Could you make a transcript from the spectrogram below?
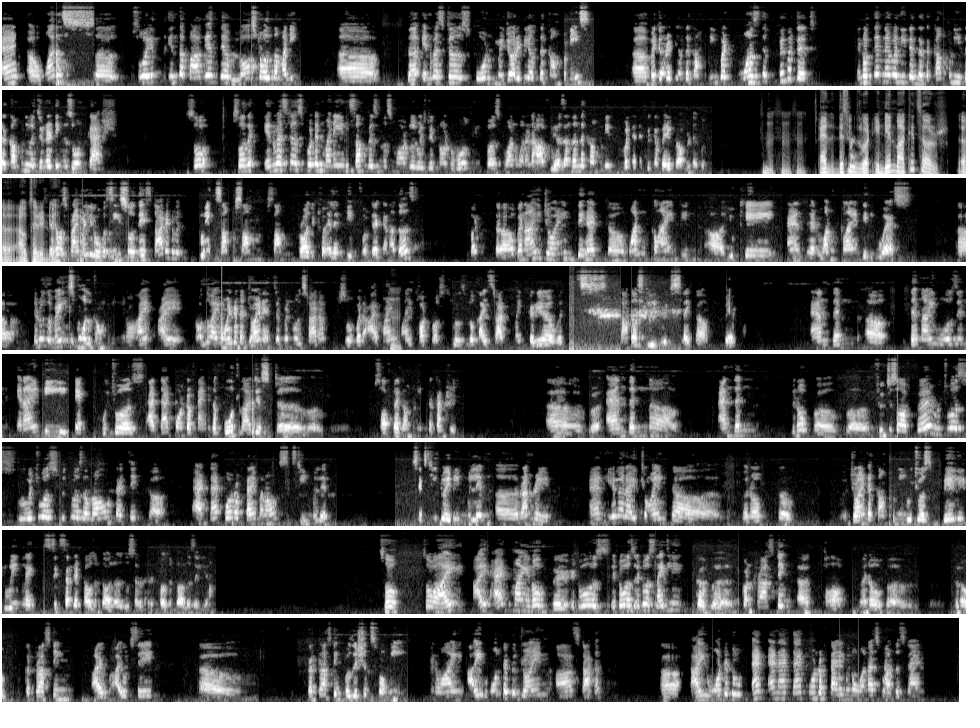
And uh, once, uh, so in, in the bargain, they have lost all the money. Uh, the investors owned majority of the companies, uh, majority of the company. But once they pivoted, you know, they never needed that. The company, the company was generating its own cash. So, so the investors put in money in some business model which did not work in first one one and a half years, and then the company pivoted and became very profitable. Hmm, hmm, hmm. And this was what Indian markets or uh, outside India? It was primarily overseas. So they started with doing some some some project for L&T, Infotech, and others. But uh, when I joined, they had uh, one client in uh, UK and they had one client in US. Uh, it was a very small company. Know, I, I although I wanted to join an entrepreneurial startup, so but I my, Hmm. my thought process was look, I started my career with Tata Steel, which is like a and then uh, then I was in NIIT Tech, which was at that point of time the fourth largest uh, software company in the country. Uh, and then uh, and then you know uh, uh, Future Software, which was which was which was around I think uh, at that point of time around 16 million, 16 to 18 million uh, run rate. And here I joined, uh, you know, uh, joined a company which was barely doing like six hundred thousand dollars or seven hundred thousand dollars a year. So, so I I had my you know it was it was it was slightly uh, uh, contrasting uh, you know uh, you know contrasting I I would say uh, contrasting positions for me. You know I I wanted to join a startup uh, I wanted to, and, and at that point of time, you know, one has to understand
